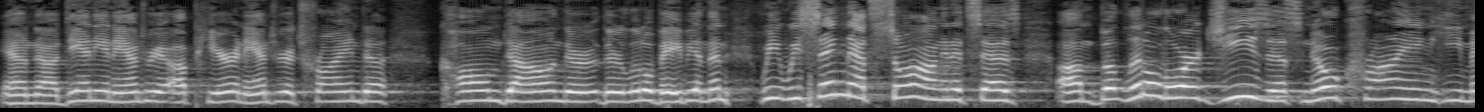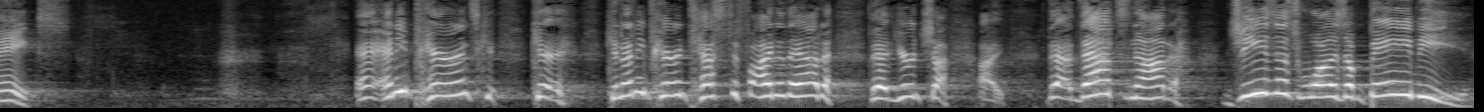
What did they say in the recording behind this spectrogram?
and uh, Danny and Andrea up here, and Andrea trying to calm down their, their little baby. And then we, we sing that song, and it says, um, But little Lord Jesus, no crying he makes. Any parents, can, can any parent testify to that? That your child, that, that's not, Jesus was a baby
